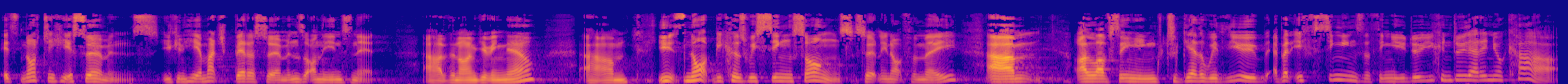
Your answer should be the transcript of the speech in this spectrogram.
it's not to hear sermons. You can hear much better sermons on the internet uh, than I'm giving now. Um, it's not because we sing songs, certainly not for me. Um, I love singing together with you, but if singing's the thing you do, you can do that in your car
